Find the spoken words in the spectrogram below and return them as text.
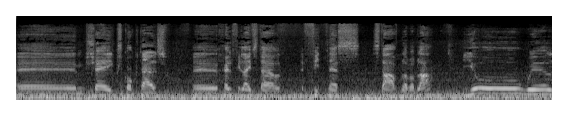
um, shakes cocktails uh, healthy lifestyle fitness stuff blah blah blah you will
